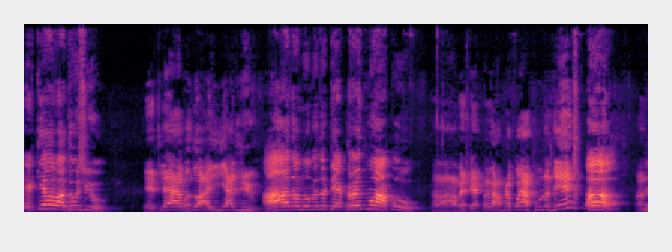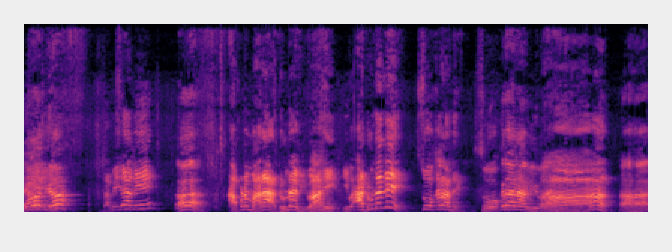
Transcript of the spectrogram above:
એ ક્યાં વાંધું છું? એટલે આ બધું આઈ જ રહ્યું. હા તો હું કીધું ટ્રેક્ટર જ હું હાંકું હા હવે ટ્રેક્ટર આપણે કોઈ આખું નથી. હા. સમીરા ને હા. આપણે મારા આઢુના વિવાહ હે. ઈ આઢુના ને છોકરા ને છોકરાના વિવાહ. હા હા. હા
